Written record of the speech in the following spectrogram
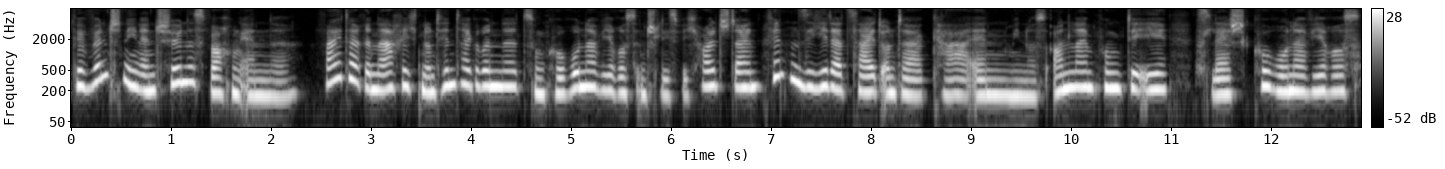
Wir wünschen Ihnen ein schönes Wochenende. Weitere Nachrichten und Hintergründe zum Coronavirus in Schleswig-Holstein finden Sie jederzeit unter kn-online.de slash coronavirus.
